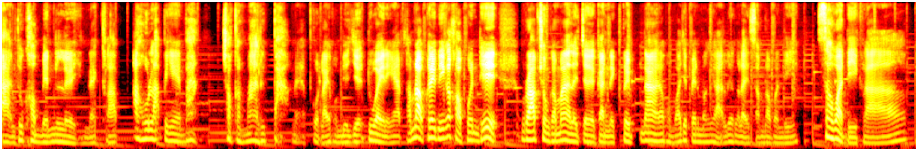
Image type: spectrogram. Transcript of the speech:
อ่านทุกคอมเมนต์เลยนะครับเอาละเป็นยังไงบ้าง ชอบกันมากหรือเปล่านะครับกดไลค์ผมเยอะๆด้วยนะครับสำหรับคลิปนี้ก็ขอบคุณที่รับชมกันมากเลยเจอกันในคลิปหน้าแล้วผมว่าจะเป็นบางอย่างเรื่องอะไรสำหรับวันนี้ สวัสดีครับ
